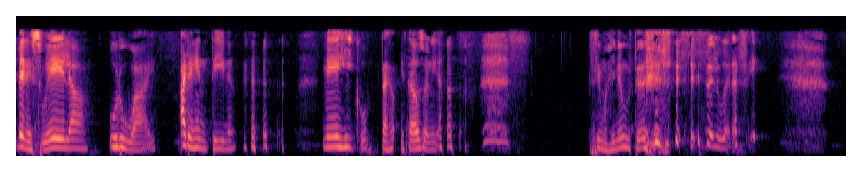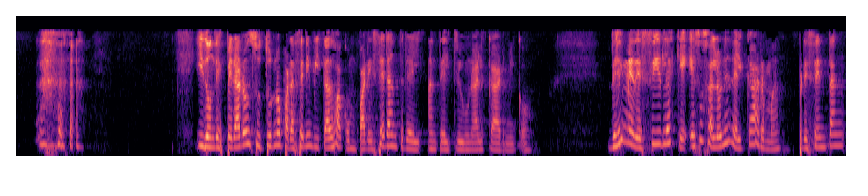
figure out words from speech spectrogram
Venezuela, Uruguay, Argentina, México, Estados Unidos. ¿Se imaginan ustedes ese lugar así? y donde esperaron su turno para ser invitados a comparecer ante el, ante el tribunal kármico. Déjenme decirles que esos salones del karma presentan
